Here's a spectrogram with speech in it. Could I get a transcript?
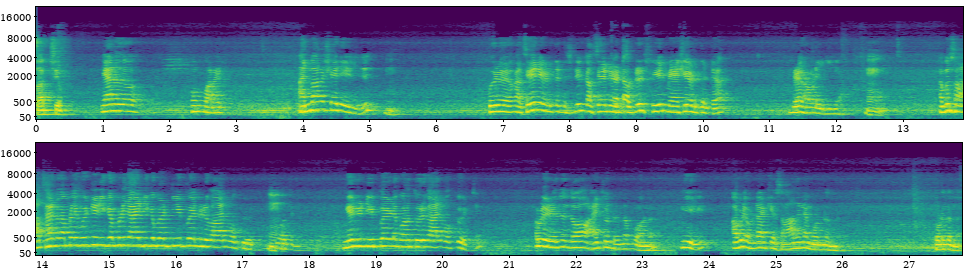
സാക്ഷ്യം? ഞാനത് പറയാം. അൻവാറശ്ശേരിയിൽ. ഒരു കസേര എടുത്തിട്ട് സ്റ്റീൽ കസേര എടുത്തിട്ട് സ്റ്റീൽ മേശ എടുത്തിട്ട് ഇദ്ദേഹം അവിടെ ഇരിക്കുക. അപ്പൊ സാധാരണ നമ്മൾ വീട്ടിൽ ഇരിക്കുമ്പോഴും ഞാൻ ഇരിക്കുമ്പോഴും ടീപ്പയിൽ ഒരു കാൽ പൊക്കി വെക്കും. ഇങ്ങനെ ഒരു ടീപ്പയുടെ പുറത്ത് ഒരു കാൽ പൊക്കി വെച്ച് അവിടെ ഇരുന്ന് എന്തോ അയച്ചുകൊണ്ടിരുന്നപ്പോഴാണ് ഈ അവിടെ ഉണ്ടാക്കിയ സാധനം കൊണ്ടുവന്ന് കൊടുക്കുന്നത്.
